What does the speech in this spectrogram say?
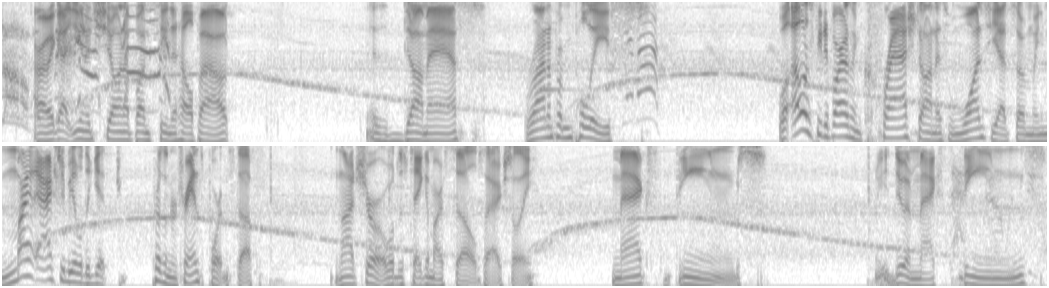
All right, we got units showing up on scene to help out. This dumbass. Running from police. Well, LSPDFR hasn't crashed on us once yet, so we might actually be able to get prisoner transport and stuff. Not sure. We'll just take him ourselves, actually. Max Themes. What are you doing, Max Themes?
